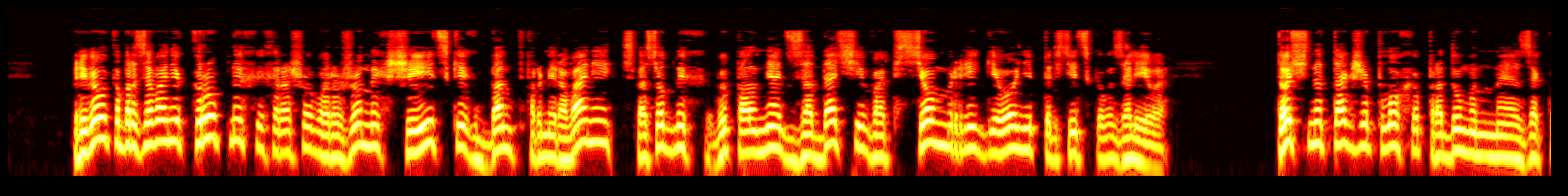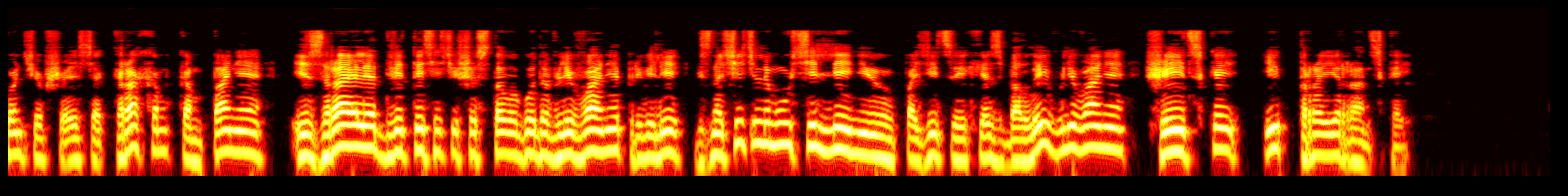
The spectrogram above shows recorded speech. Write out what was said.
привел к образованию крупных и хорошо вооруженных шиитских бандформирований, способных выполнять задачи во всем регионе Персидского залива. Точно так же плохо продуманная, закончившаяся крахом кампания Израиля 2006 года в Ливане привели к значительному усилению позиций Хезбаллы в Ливане, шиитской и проиранской.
